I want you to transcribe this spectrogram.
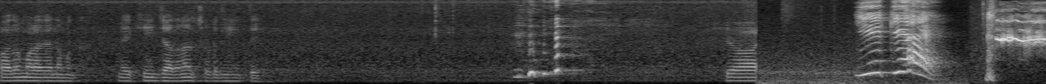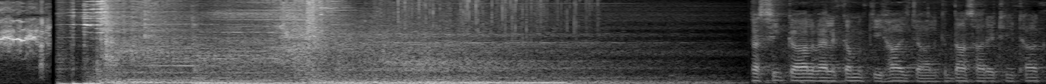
ਪਾ ਦੋ ਮਾੜਾ ਜਿਹਾ ਨਮਕ। ਦੇਖੀ ਜ਼ਿਆਦਾ ਨਾ ਛੁੱਟਦੀ ਤੇ ਇਹ ਕੀ ਹੈ? ਸਤਿ ਸ਼੍ਰੀ ਅਕਾਲ ਵੈਲਕਮ। ਕੀ ਹਾਲ ਚਾਲ? ਕਿਦਾਂ ਸਾਰੇ ਠੀਕ ਠਾਕ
